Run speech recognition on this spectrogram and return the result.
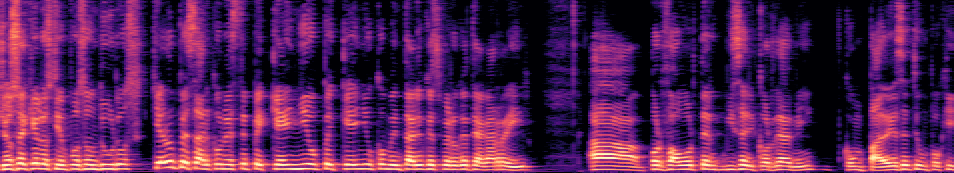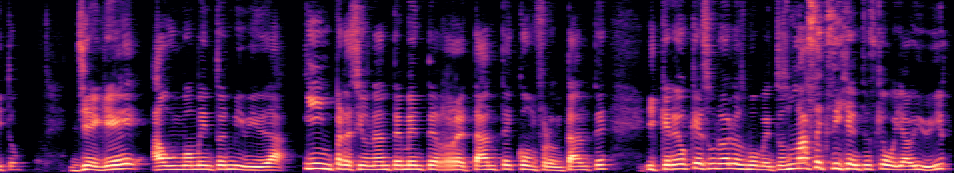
yo sé que los tiempos son duros. Quiero empezar con este pequeño, pequeño comentario que espero que te haga reír. Ah, por favor, ten misericordia de mí. Compadécete un poquito llegué a un momento en mi vida impresionantemente retante, confrontante y creo que es uno de los momentos más exigentes que voy a vivir.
